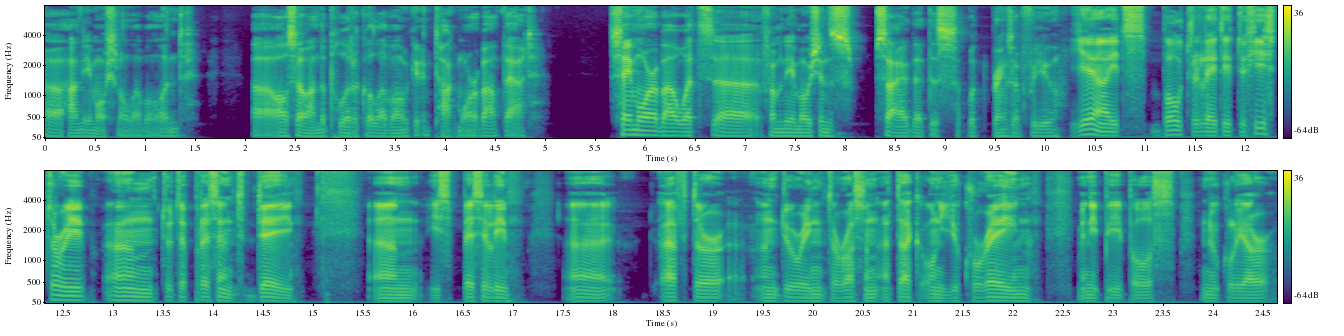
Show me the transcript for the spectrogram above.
uh, on the emotional level and uh, also on the political level we can talk more about that say more about what's uh, from the emotions side that this what brings up for you? Yeah, it's both related to history and to the present day, and especially uh, after and during the Russian attack on Ukraine, many people's nuclear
